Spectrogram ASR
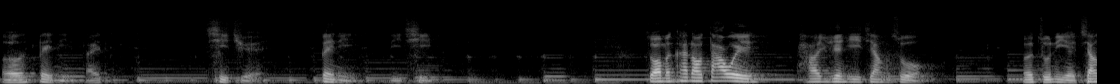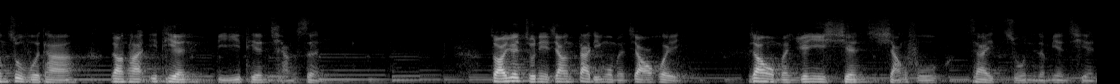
而被你来弃绝。被你离弃，主，我们看到大卫，他愿意这样做，而主你也将祝福他，让他一天比一天强盛。主啊，愿主你这样带领我们教会，让我们愿意先降服在主你的面前，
